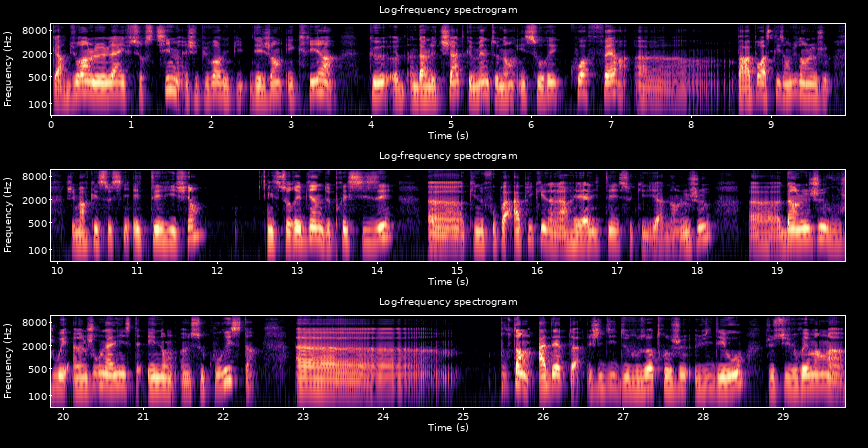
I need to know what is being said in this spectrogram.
Car durant le live sur Steam, j'ai pu voir des, gens écrire que euh, dans le chat que maintenant ils sauraient quoi faire par rapport à ce qu'ils ont vu dans le jeu. J'ai marqué ceci est terrifiant. Il serait bien de préciser euh, qu'il ne faut pas appliquer dans la réalité ce qu'il y a dans le jeu. Euh, dans le jeu, vous jouez un journaliste et non un secouriste. Euh, pourtant, adepte, j'ai dit de vos autres jeux vidéo, je suis vraiment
